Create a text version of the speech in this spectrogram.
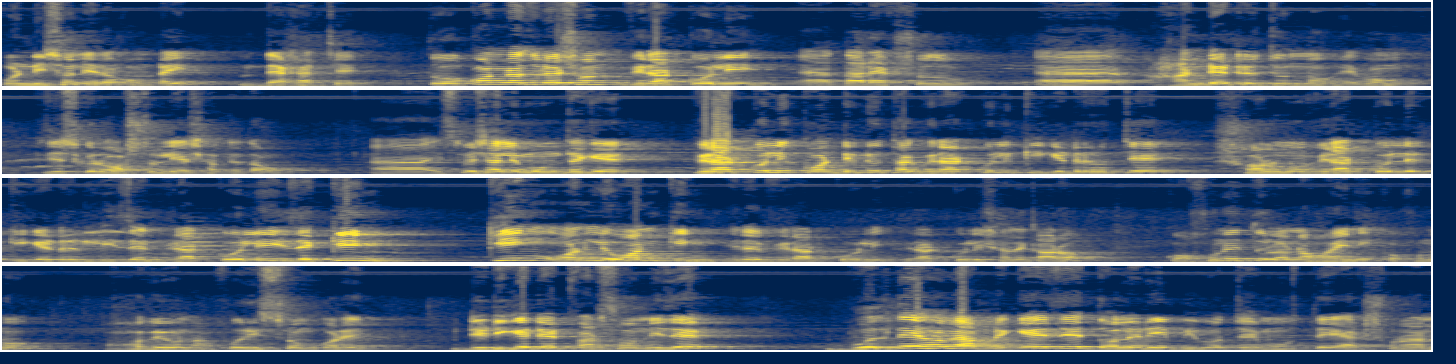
কন্ডিশন এরকমটাই দেখাচ্ছে। তো কনগ্রাচুলেশন বিরাট কোহলি তার একশো হান্ড্রেডের জন্য এবং বিশেষ করে অস্ট্রেলিয়ার সাথে তাও। স্পেশালি মন থেকে বিরাট কোহলি কন্টিনিউ থাক। বিরাট কোহলি ক্রিকেটের হচ্ছে স্বর্ণ। বিরাট কোহলির ক্রিকেটের legend Virat Kohli is a king king only one king এটা বিরাট কোহলি। বিরাট কোহলির সাথে কারও কখনোই তুলনা হয়নি, কখনো হবেও না। পরিশ্রম করে ডেডিকেটেড পারসন নিজে বলতেই হবে আপনাকে যে দলের এই বিপর্যয় মুহূর্তে একশো রান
